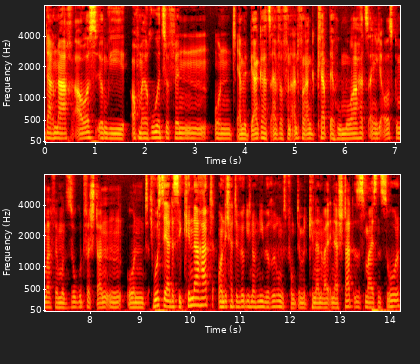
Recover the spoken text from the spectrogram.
danach aus, irgendwie auch mal Ruhe zu finden. Und ja, mit Bianca hat es einfach von Anfang an geklappt. Der Humor hat es eigentlich ausgemacht. Wir haben uns so gut verstanden. Und ich wusste ja, dass sie Kinder hat und ich hatte wirklich noch nie Berührungspunkte mit Kindern, weil in der Stadt ist es meistens so,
